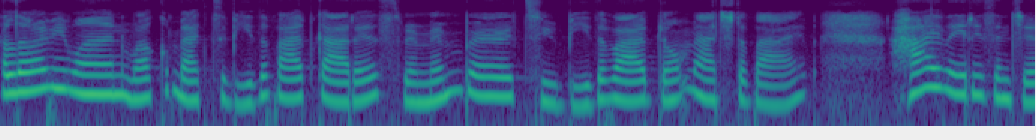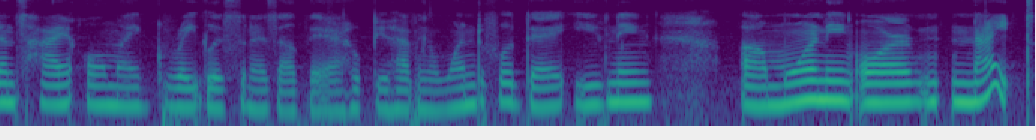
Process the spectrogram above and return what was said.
Hello, everyone. Welcome back to Be the Vibe Goddess. Remember to be the vibe, don't match the vibe. Hi, ladies and gents. Hi, all my great listeners out there. I hope you're having a wonderful day, evening, uh, morning, or night.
